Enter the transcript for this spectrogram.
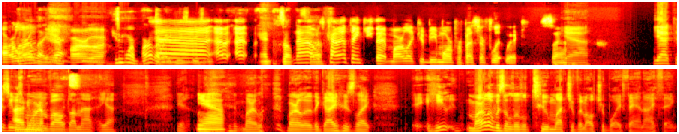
Marla. Marla, yeah, yeah. Marla. He's more Marla, Uh, right? I, I, He's basically all no, I was kind of thinking that Marla could be more Professor Flitwick. So Yeah. Yeah, because he was more involved on that. Yeah. yeah. Marla, Marla, the guy who's like, he Marla was a little too much of an Ultra Boy fan, I think.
